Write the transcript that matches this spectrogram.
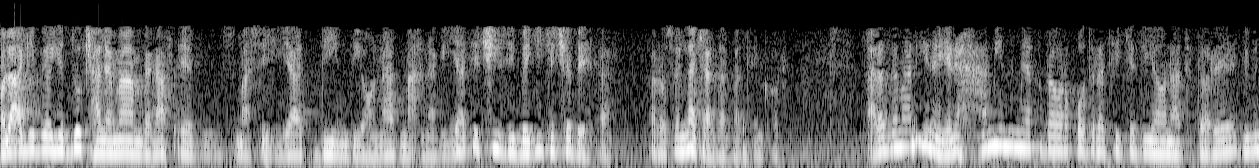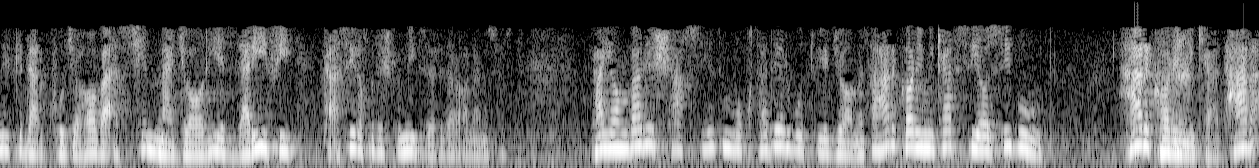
حالا اگه بیای دو کلمه هم به نفع مسیحیت دین دیانت معنویت چیزی بگی که چه بهتر؟ راسل نکردن بعد این کار. قرض من اینه یعنی همین مقدار قدرتی که دیانت داره ببینید که در کجاها و از چه مجاری ظریفی تأثیر خودش رو می‌گذاره در عالم سیاست پیامبر شخصیت مقتدر بود توی جامعه. هر کاری می‌کرد سیاسی بود. هر کاری می‌کرد هر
